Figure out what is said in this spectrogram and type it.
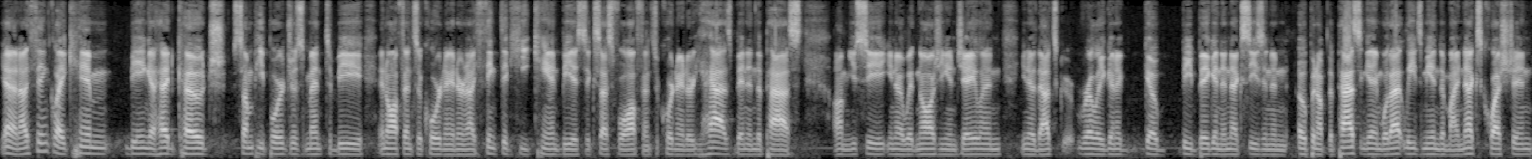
Yeah, and I think like him being a head coach, some people are just meant to be an offensive coordinator, and I think that he can be a successful offensive coordinator. He has been in the past. Um, you see, you know, with Najee and Jaylen, you know, that's really going to go be big in the next season and open up the passing game. Well, that leads me into my next question.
